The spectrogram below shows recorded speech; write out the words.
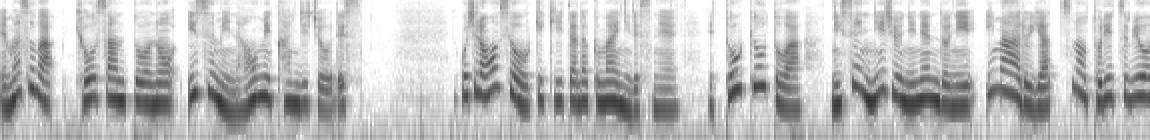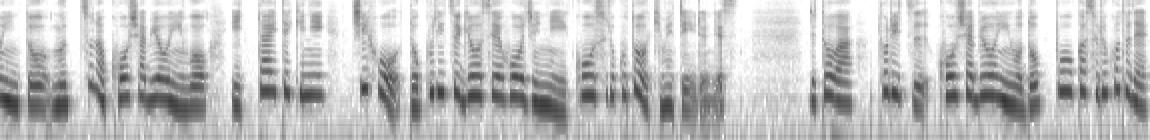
まずは共産党の泉直美幹事長です。こちら音声をお聞きいただく前にですね、東京都は2022年度に今ある8つの都立病院と6つの公社病院を一体的に地方独立行政法人に移行することを決めているんです。で都は都立公社病院を独法化することで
